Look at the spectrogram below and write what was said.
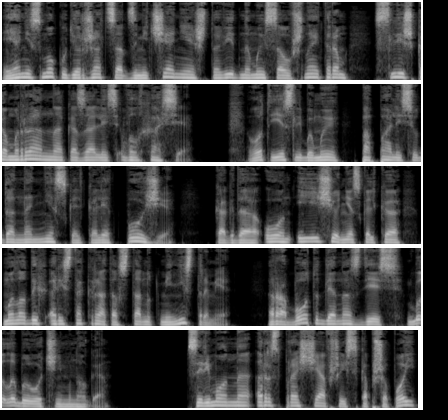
я не смог удержаться от замечания, что, видно, мы с Аушнайтером слишком рано оказались в Алхасе. Вот если бы мы попали сюда на несколько лет позже, Когда он и еще несколько молодых аристократов станут министрами, работы для нас здесь было бы очень много. Церемонно распрощавшись с Капшопой,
